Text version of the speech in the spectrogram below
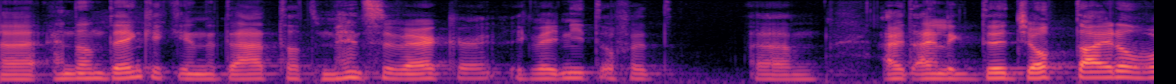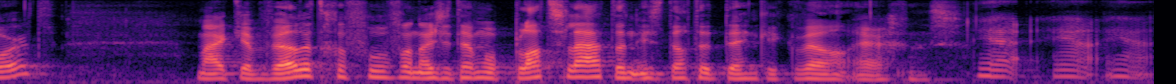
Uh, en dan denk ik inderdaad dat mensenwerker, ik weet niet of het um, uiteindelijk de jobtitle wordt, maar ik heb wel het gevoel van als je het helemaal plat slaat, dan is dat het denk ik wel ergens. Ja, ja, ja.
